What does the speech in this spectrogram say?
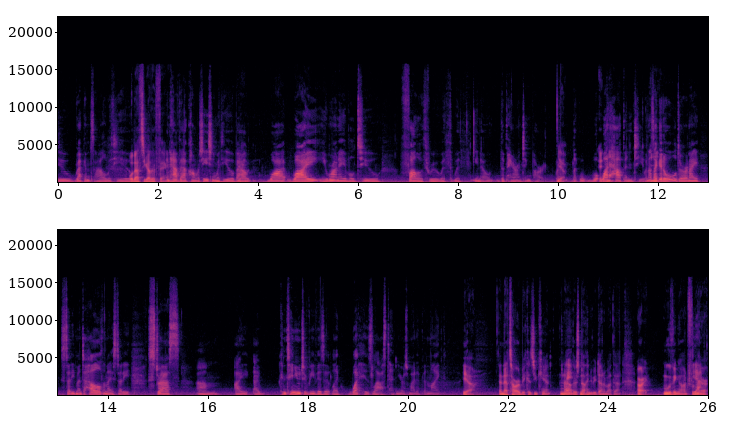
to reconcile with you Well, that's the other thing. and have that conversation with you about why why you were unable to follow through with with you know the parenting part right? Yeah. like w- It- what happened to you and as i get older and i study mental health and i study stress um, I, I continue to revisit like what his last 10 years might have been like yeah. And that's hard because you can't, now Right. there's nothing to be done about that. All right. Moving on from Yeah. there.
